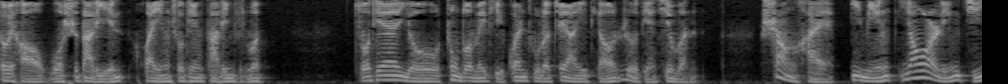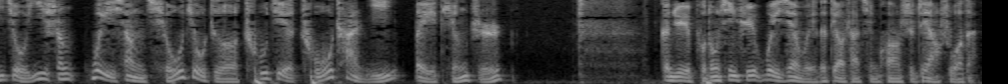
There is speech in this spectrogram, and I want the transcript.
各位好，我是大林，欢迎收听大林评论。昨天有众多媒体关注了这样一条热点新闻：上海一名幺二零急救医生未向求救者出借除颤仪被停职。根据浦东新区卫健委的调查情况是这样说的：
